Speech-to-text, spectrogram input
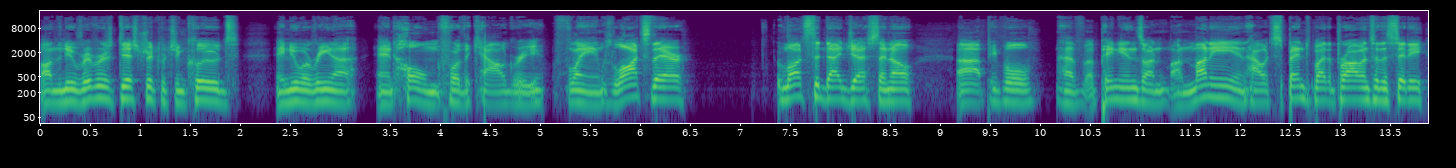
on the new Rivers District, which includes a new arena and home for the Calgary Flames. Lots there, lots to digest. I know uh, people have opinions on, on money and how it's spent by the province and the city.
